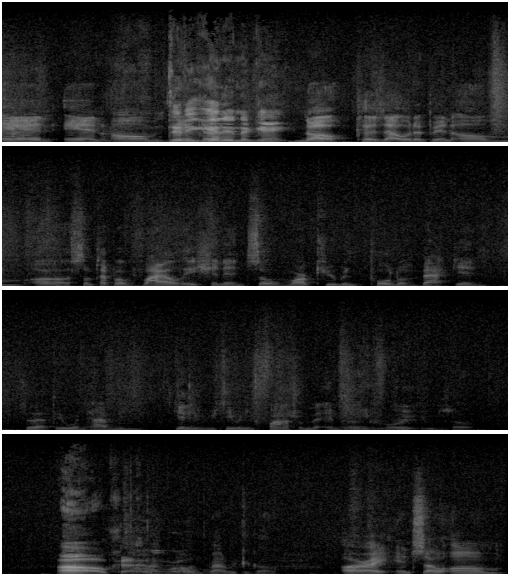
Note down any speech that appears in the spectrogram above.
and and um. Did he get uh, in the game? No, because that would have been um uh some type of violation, and so Mark Cuban pulled him back in so that they wouldn't have any getting receive any fines from the NBA That's for it. So Oh, okay. Tony about, about a week ago. All right, and so um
